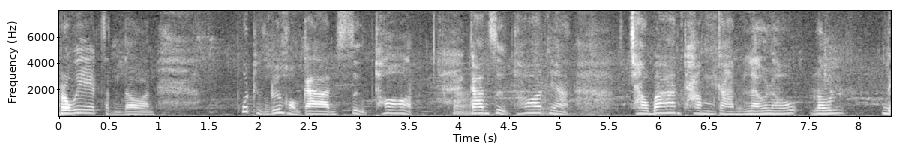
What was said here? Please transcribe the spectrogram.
พระเวสสันดร พูดถึงเรื่องของการสืบทอด ค่ะ การสืบทอดเนี่ยชาวบ้านทำกันแล้วแล้วแล้ว เ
